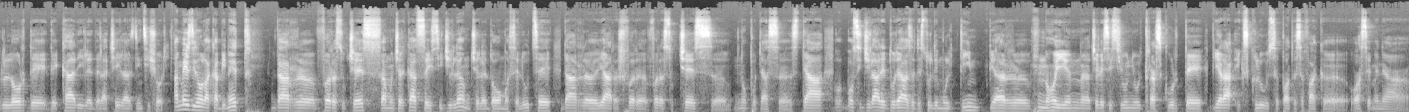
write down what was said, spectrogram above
lor de, de carile de la ceilalți dințișori? Am mers din nou la cabinet, dar uh, fără succes. Am încercat să-i sigilăm cele două măseluțe, dar uh, iarăși fără, fără succes uh, nu putea să stea. O sigilare durează destul de mult timp, iar noi în acele sesiuni ultra scurte era exclus să poată să facă o asemenea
